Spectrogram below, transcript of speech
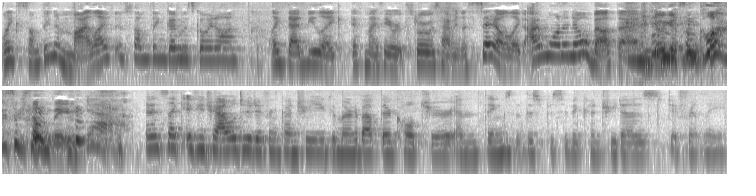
Like something in my life, if something good was going on, like that'd be like if my favorite store was having a sale, like I want to know about that and go get some clothes or something. Yeah. And it's like if you travel to a different country, you can learn about their culture and things that the specific country does differently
